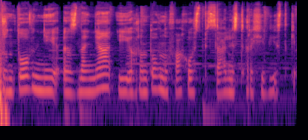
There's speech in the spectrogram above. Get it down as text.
ґрунтовні е, знання і ґрунтовну фахову спеціальність архівістки.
